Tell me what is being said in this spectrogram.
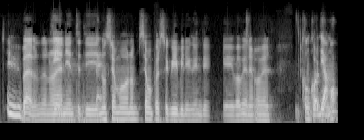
Sì, beh, non Sì, è niente di... Non siamo, non siamo perseguibili, quindi va bene, va bene. Concordiamo.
